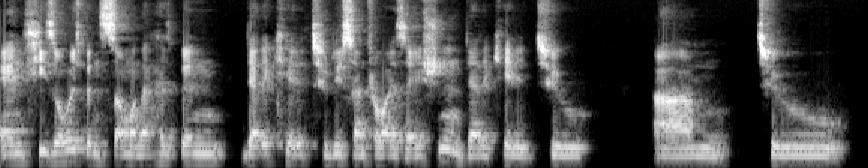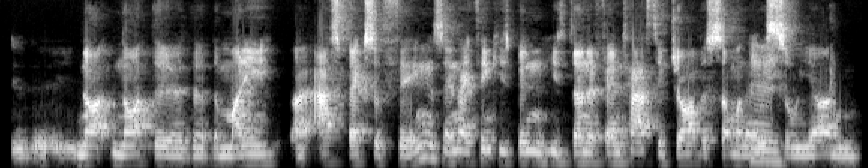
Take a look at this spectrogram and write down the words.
and he's always been someone that has been dedicated to decentralization and dedicated to um, to not not the the, the money uh, aspects of things. And I think he's been he's done a fantastic job as someone that mm. is so young.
